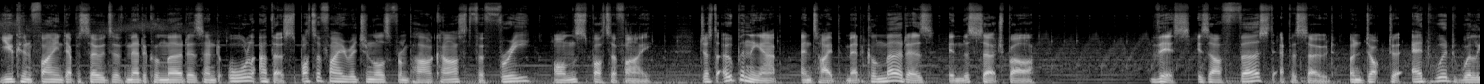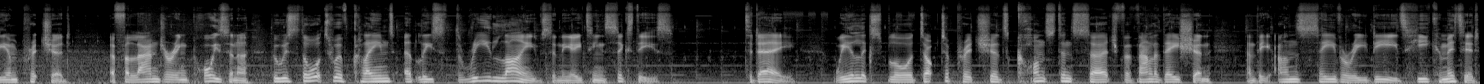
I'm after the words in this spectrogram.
You can find episodes of Medical Murders and all other Spotify originals from Parcast for free on Spotify. Just open the app and type Medical Murders in the search bar. This is our first episode on Dr. Edward William Pritchard, a philandering poisoner who is thought to have claimed at least three lives in the 1860s. Today, we'll explore Dr. Pritchard's constant search for validation and the unsavory deeds he committed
